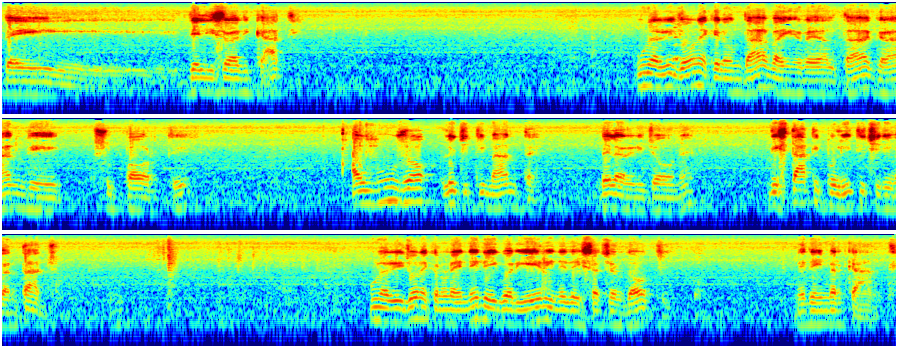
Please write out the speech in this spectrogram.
dei degli sradicati. Una religione che non dava in realtà grandi supporti a un uso legittimante della religione di stati politici di vantaggio. Una religione che non è né dei guerrieri né dei sacerdoti né dei mercanti,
